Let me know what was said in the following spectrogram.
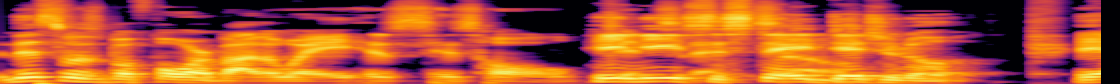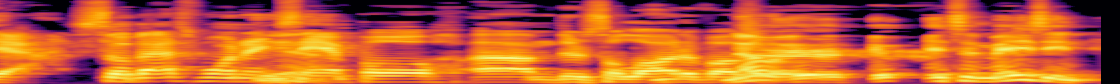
this was before, by the way, his his whole. He needs to stay so- digital. Yeah, so that's one Yeah. example. Um, there's a lot of other. it- it- it's amazing.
